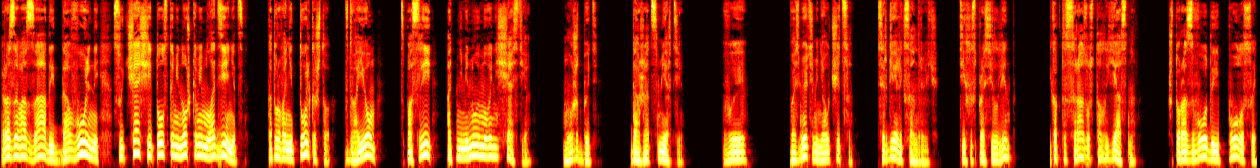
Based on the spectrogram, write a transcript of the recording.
розовозадый, довольный, сучащий толстыми ножками младенец, которого они только что вдвоем спасли от неминуемого несчастья. Может быть, даже от смерти. Вы возьмете меня учиться, Сергей Александрович? Тихо спросил Линд, и как-то сразу стало ясно, что разводы и полосы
